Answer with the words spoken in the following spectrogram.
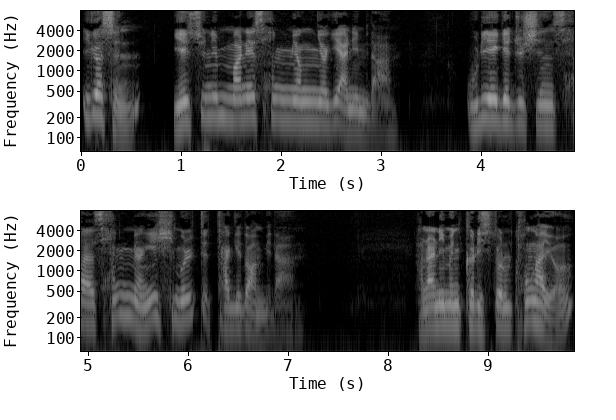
이것은 예수님만의 생명력이 아닙니다. 우리에게 주신 새 생명의 힘을 뜻하기도 합니다. 하나님은 그리스도를 통하여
